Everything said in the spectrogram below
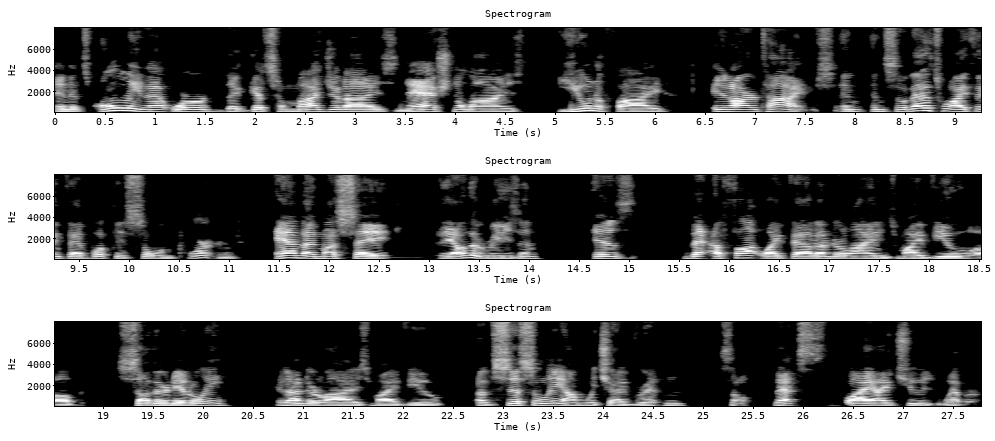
And it's only that word that gets homogenized, nationalized, unified in our times. And, and so that's why I think that book is so important. And I must say, the other reason is that a thought like that underlines my view of southern Italy. It underlies my view of Sicily, on which I've written. So that's why I choose Weber.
